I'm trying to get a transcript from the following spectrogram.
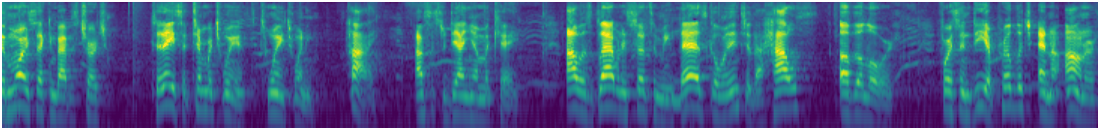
Good morning, Second Baptist Church. Today is September 20th, 2020. Hi, I'm Sister Danielle McKay. I was glad when they said to me, Let's go into the house of the Lord. For it's indeed a privilege and an honor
